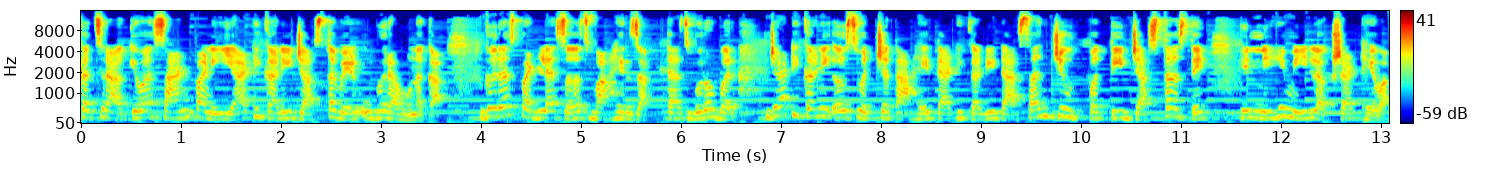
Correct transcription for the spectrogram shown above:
कचरा किंवा सांडपाणी या ठिकाणी जास्त वेळ उभं राहू नका. गरज पडल्यासच बाहेर जा. त्याचबरोबर ज्या ठिकाणी अस्वच्छता आहे त्या ठिकाणी डासांची उत्पत्ती जास्त असते हे नेहमी लक्षात ठेवा.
